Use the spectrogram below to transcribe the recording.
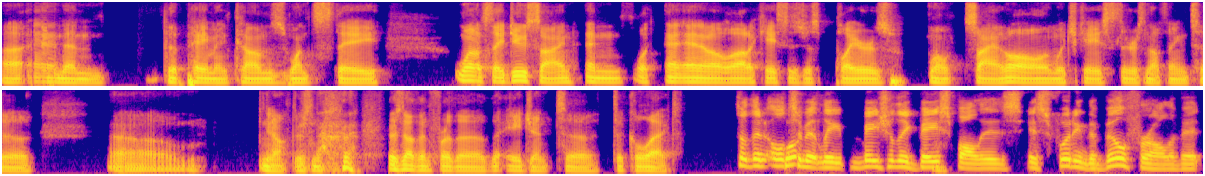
uh, and then the payment comes once they once they do sign, and and in a lot of cases, just players won't sign at all. In which case, there's nothing to, um, you know, there's not there's nothing for the the agent to to collect. So then, ultimately, well, Major League Baseball is is footing the bill for all of it.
